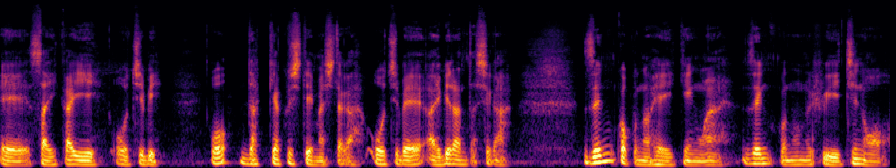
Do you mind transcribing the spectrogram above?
えー、最下位大地日を脱却していましたが大地米アイビランタ氏が全国の平均は全国の日一の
